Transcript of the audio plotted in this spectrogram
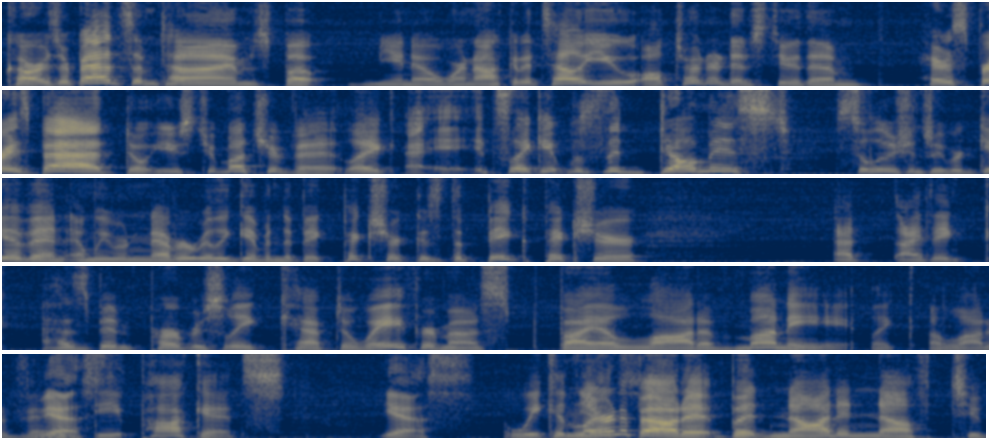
cars are bad sometimes, but you know we're not going to tell you alternatives to them. Hairspray's bad. Don't use too much of it. Like it's like it was the dumbest solutions we were given, and we were never really given the big picture because the big picture, at I think, has been purposely kept away from us by a lot of money, like a lot of very Yes. deep pockets. Yes. We can learn Yes. about it, but not enough to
